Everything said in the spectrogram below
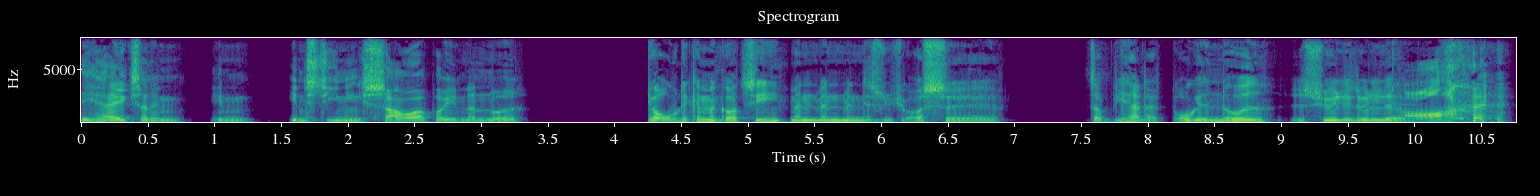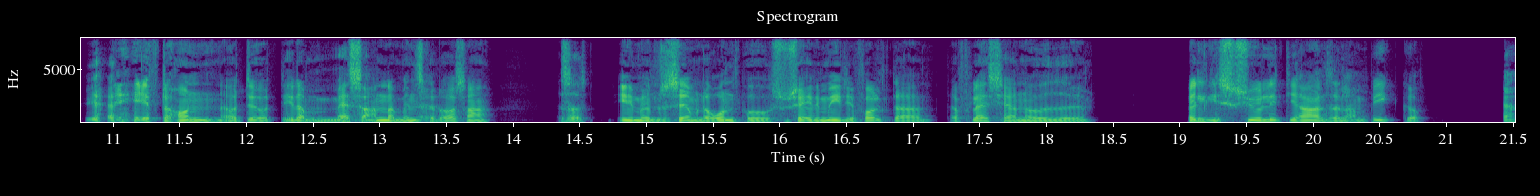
det her er ikke sådan en, en indstigningssauer på en eller anden måde. Jo, det kan man godt sige, men, men, men jeg synes jo også, øh, så vi har da drukket noget syrligt øl øh, Åh, ja. efterhånden, og det, og det er der masser af andre mennesker, der også har. Altså, indimellem så ser man der rundt på sociale medier, folk, der, der flasher noget øh, belgisk syrligt, de har altså lambik og Ja.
